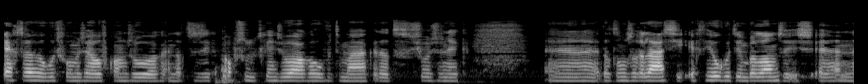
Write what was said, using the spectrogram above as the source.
echt wel heel goed voor mezelf kan zorgen. En dat ze zich absoluut geen zorgen hoeven te maken. Dat George en ik, dat onze relatie echt heel goed in balans is. En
